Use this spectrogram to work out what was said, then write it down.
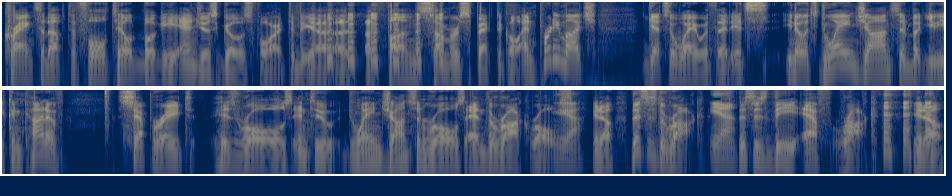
cranks it up to full tilt boogie and just goes for it to be a, a, a fun summer spectacle and pretty much gets away with it. It's, you know, it's Dwayne Johnson, but you, you can kind of separate his roles into Dwayne Johnson roles and The Rock roles. Yeah. You know, this is The Rock. Yeah. This is the F Rock, you know,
